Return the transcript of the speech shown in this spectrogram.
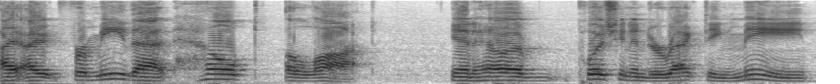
I, I for me that helped a lot in how pushing and directing me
